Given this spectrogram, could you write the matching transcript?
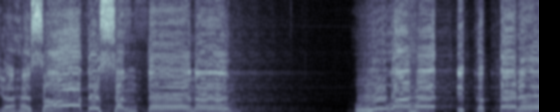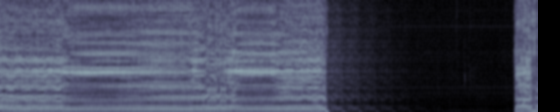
ਜਹ ਸਾਧ ਸੰਤਨ ਹੋਵਹ ਇਕਤਰ। ਤਹ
